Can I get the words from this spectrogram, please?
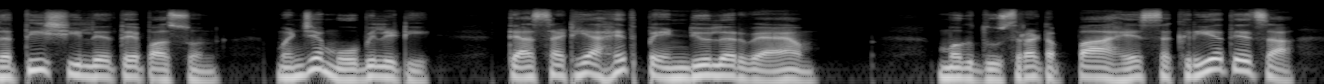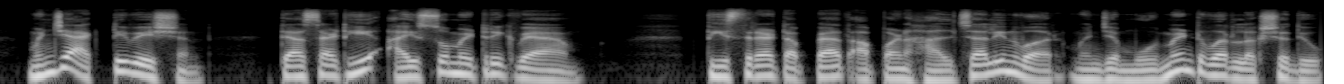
गतिशीलतेपासून म्हणजे मोबिलिटी त्यासाठी आहेत पेंड्युलर व्यायाम. मग दुसरा टप्पा आहे सक्रियतेचा म्हणजे ॲक्टिवेशन त्यासाठी आयसोमेट्रिक व्यायाम. तिसऱ्या टप्प्यात आपण हालचालींवर म्हणजे मुवमेंटवर लक्ष देऊ.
